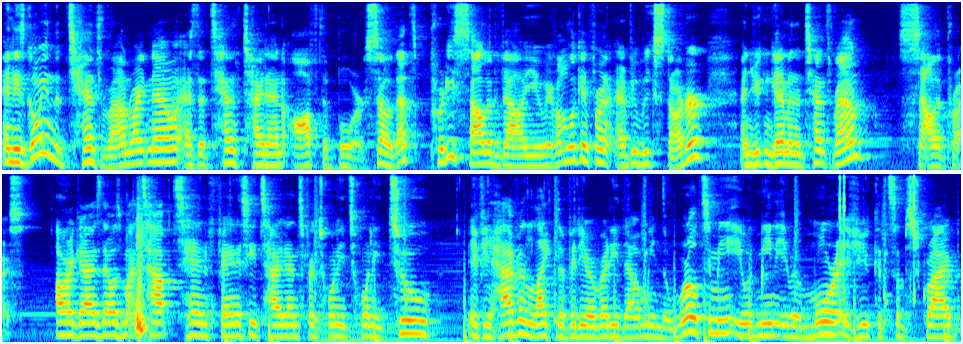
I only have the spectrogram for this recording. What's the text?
and he's going in the 10th round right now as the 10th tight end off the board. So that's pretty solid value. If I'm looking for an every week starter and you can get him in the 10th round, solid price. All right, guys, that was my top 10 fantasy tight ends for 2022. If you haven't liked the video already, that would mean the world to me. It would mean even more if you could subscribe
